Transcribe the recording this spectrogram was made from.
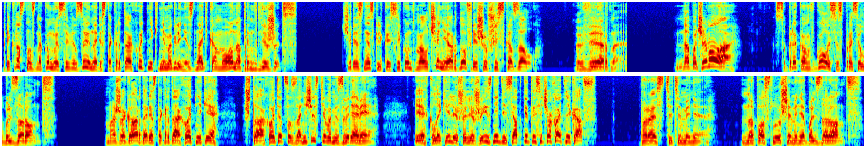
Прекрасно знакомые с Эвизейн аристократы-охотники не могли не знать, кому она принадлежит. Через несколько секунд молчания Ордов, решившись, сказал «Верно». «Но почему?» С упреком в голосе спросил Бальзаронт. Мы же гордые аристократы-охотники, что охотятся за нечестивыми зверями. Их клыки лишили жизни десятки тысяч охотников. Простите меня, но послушай меня, Бальзаронт.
